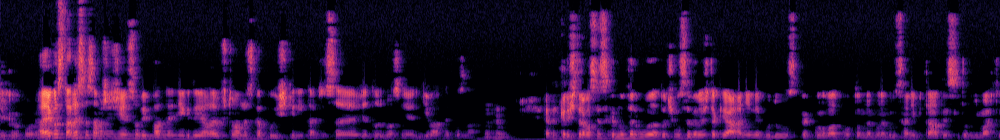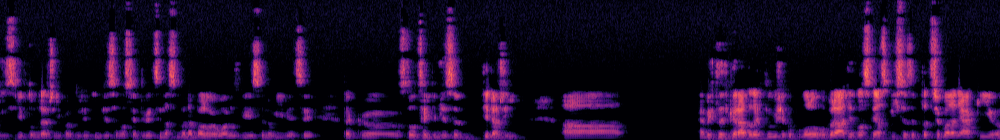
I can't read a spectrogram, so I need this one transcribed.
mikrofony. A jako stane se samozřejmě, že něco vypadne někdy, ale už to mám dneska pojištěný, takže se, že to vlastně divák nepozná. Uh-huh. Já teď, když teda vlastně shrnu ten úvod a to, čemu se věnuješ, tak já ani nebudu spekulovat o tom, nebo nebudu se ani ptát, jestli to vnímáš, že se ti v tom daří, protože tím, že se vlastně ty věci na sebe nabalují a rozvíjí se nové věci, tak eh, z toho cítím, že se ti daří. A já bych to teďka rád ale chtěl už jako pomalu obrátit vlastně a spíš se zeptat třeba na nějaký um,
